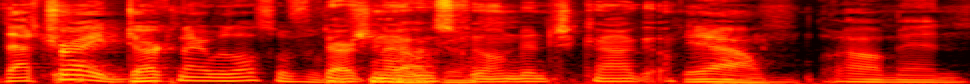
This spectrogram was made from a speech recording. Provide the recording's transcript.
That's right. Dark Knight was also filmed. in Dark Knight was Chicago. filmed in Chicago. Yeah. Oh man.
